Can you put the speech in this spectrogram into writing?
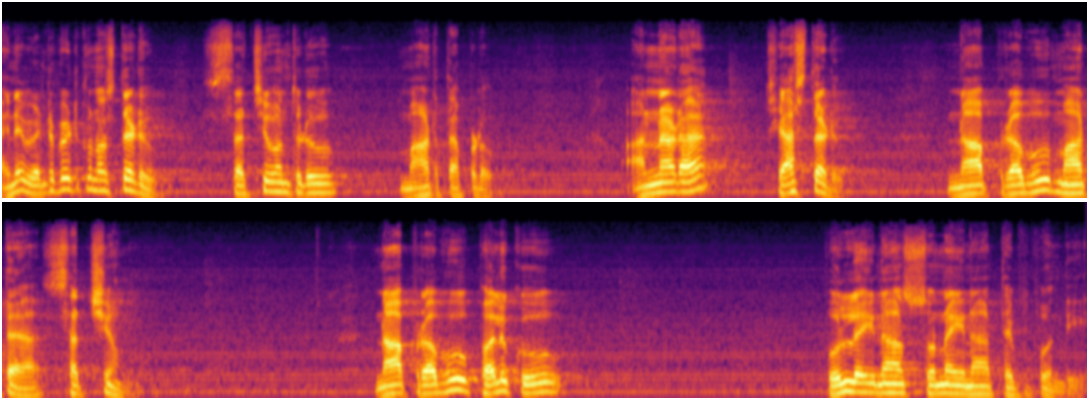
ఆయనే వెంట పెట్టుకుని వస్తాడు. సత్యవంతుడు మాట తప్పడు. అన్నాడా? చేస్తాడు. నా ప్రభు మాట సత్యం. నా ప్రభు పలుకు పుల్లైనా సున్నైనా తప్పిపోంది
